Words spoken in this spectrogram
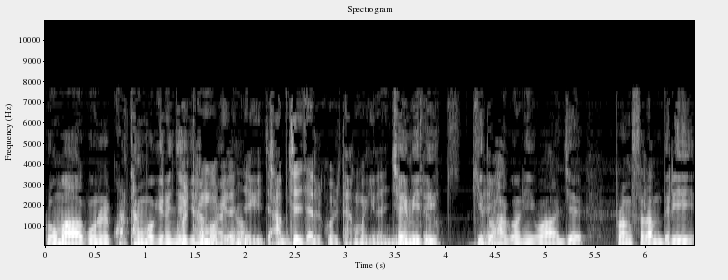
로마군을 골탕 먹이는 얘기죠. 골탕 먹이는 얘기죠. 앞제자를 골탕 먹이는 재미도 얘기죠. 있기도 네. 하거니와 이제 프랑스 사람들이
